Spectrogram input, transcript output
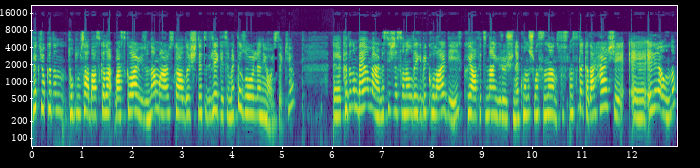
Pek çok kadın toplumsal baskılar, baskılar yüzünden maruz kaldığı şiddeti dile getirmekte zorlanıyor oysa ki. Ee, kadının beyan vermesi işte sanıldığı gibi kolay değil. Kıyafetinden yürüyüşüne, konuşmasından susmasına kadar her şey e, eline alınıp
